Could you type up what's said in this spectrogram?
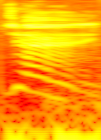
tydzień.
